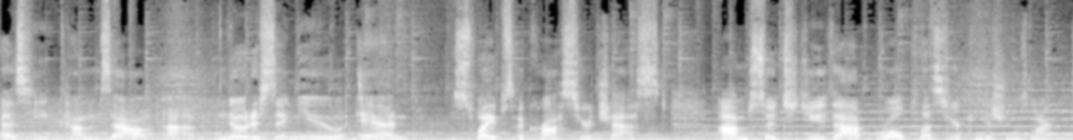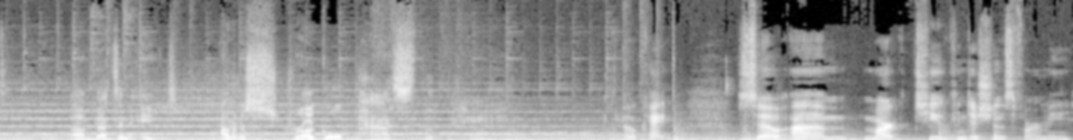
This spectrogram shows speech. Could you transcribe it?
as he comes out, um, noticing you and swipes across your chest. Um, so to do that, roll plus your conditions marked. Um, that's an eight. I'm gonna struggle past the pain. Okay. So um, mark two conditions for me.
